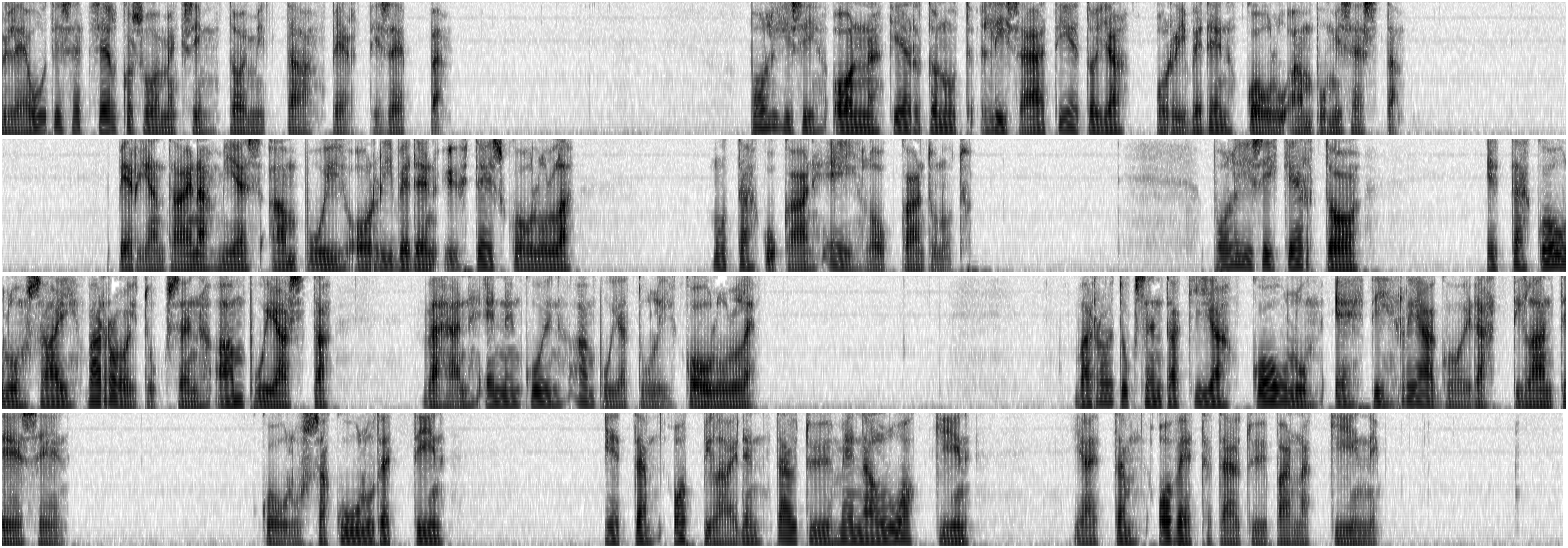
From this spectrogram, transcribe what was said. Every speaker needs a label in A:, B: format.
A: Yle Uutiset selkosuomeksi toimittaa Pertti Seppä. Poliisi on kertonut lisää tietoja Oriveden kouluampumisesta. Perjantaina mies ampui Oriveden yhteiskoululla, mutta kukaan ei loukkaantunut. Poliisi kertoo, että koulu sai varoituksen ampujasta vähän ennen kuin ampuja tuli koululle. Varoituksen takia koulu ehti reagoida tilanteeseen. Koulussa kuulutettiin, että oppilaiden täytyy mennä luokkiin ja että ovet täytyy panna kiinni.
